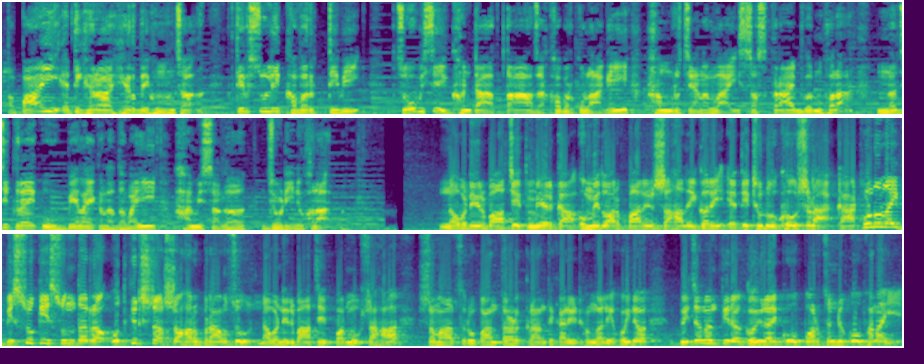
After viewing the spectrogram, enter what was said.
तपाईँ यतिखेर हेर्दै हुनुहुन्छ। त्रिशुली खबर टिभी। चौबिसै घन्टा ताजा खबरको लागि हाम्रो च्यानललाई सब्सक्राइब गर्नुहोला। नजिक रहेको बेलायकनलाई दबाई हामीसँग जोडिनुहोला। नवनिर्वाचित मेयरका उम्मेद्वार बालिन शाहले गरे यति ठुलो घोषणा। काठमाडौँलाई विश्वकै सुन्दर र उत्कृष्ट सहर बनाउँछु। नवनिर्वाचित प्रमुख शाह समाज रूपान्तरण क्रान्तिकारी ढङ्गले होइन। विचलनतिर गइरहेको प्रचण्डको भनाई।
